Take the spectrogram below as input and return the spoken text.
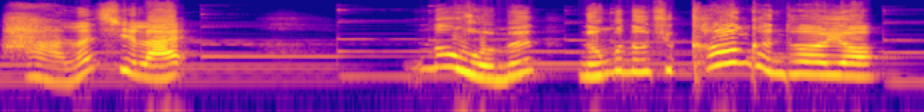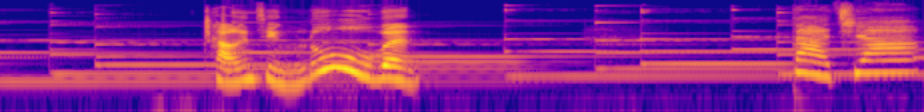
喊了起来：“那我们能不能去看看它呀？”长颈鹿问。大家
